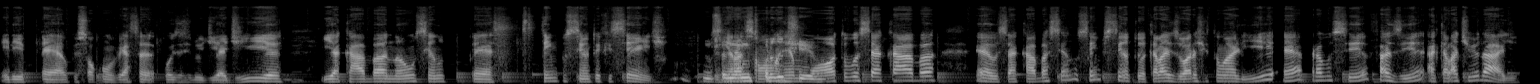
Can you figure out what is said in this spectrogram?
ele, é, o pessoal conversa coisas do dia a dia, e acaba não sendo é, 100% eficiente. Não em relação ao remoto, você acaba, é, você acaba sendo 100%. Aquelas horas que estão ali é para você fazer aquela atividade.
